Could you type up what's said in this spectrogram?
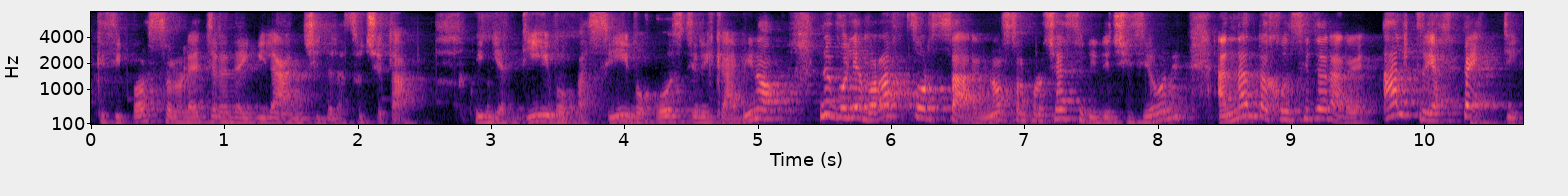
che si possono leggere dai bilanci della società, quindi attivo, passivo, costi, ricavi. No, noi vogliamo rafforzare il nostro processo di decisione andando a considerare altri aspetti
